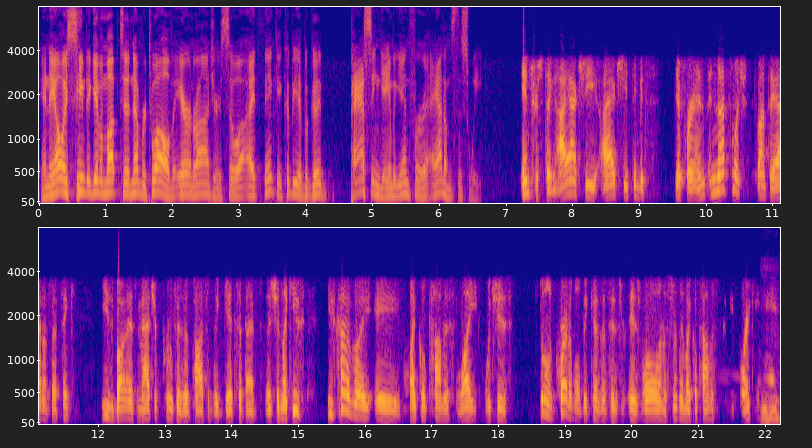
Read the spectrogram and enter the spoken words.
and they always seem to give them up to number 12, Aaron Rodgers. So I think it could be a good passing game again for Adams this week. Interesting. I actually, I actually think it's different, and, and not so much Davante Adams. I think he's about as matchup proof as it possibly gets at that position. Like he's he's kind of a, a Michael Thomas light, which is still incredible because of his his role, and certainly Michael Thomas could be breaking Mm-hmm. the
